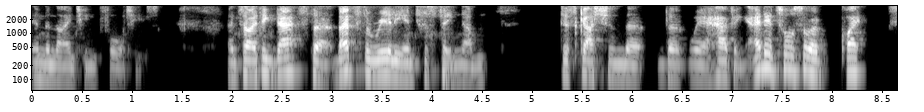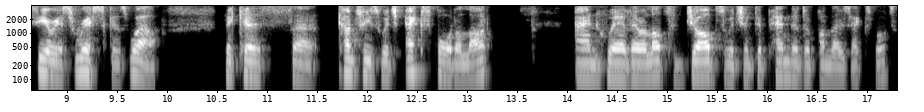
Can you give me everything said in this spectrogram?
in the 1940s. And so I think that's the that's the really interesting um, discussion that that we're having, and it's also a quite serious risk as well, because uh, countries which export a lot and where there are lots of jobs which are dependent upon those exports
